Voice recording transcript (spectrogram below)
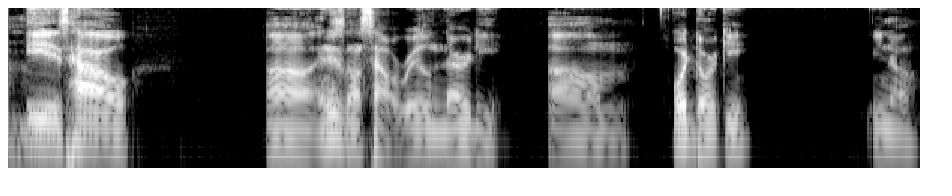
Mhm. is how, uh, and this is gonna sound real nerdy, um, or dorky, you know.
